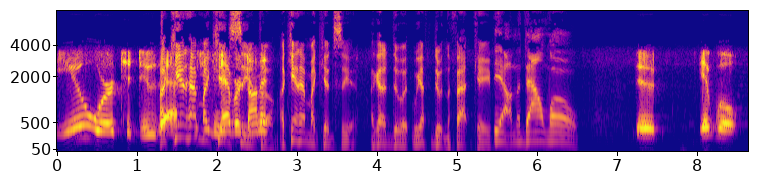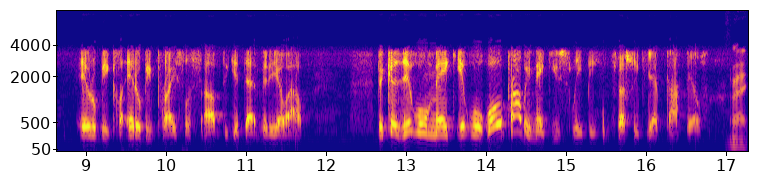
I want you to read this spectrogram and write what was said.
you were to do that, I can't have my kids never see it done though. I can't have my kids see it. I got to do it. We have to do it in the fat cave. yeah, on the down low. dude. It will. It'll be. It'll be priceless. I'll have to get that video out because it will make it will. Well, it'll probably make you sleepy, especially if you have cocktails. Right.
